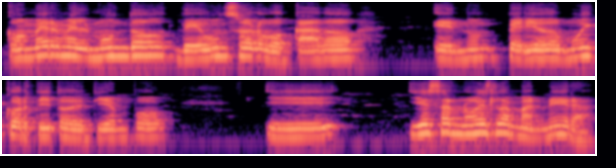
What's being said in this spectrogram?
comerme el mundo de un solo bocado, en un periodo muy cortito de tiempo y, esa no es la manera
